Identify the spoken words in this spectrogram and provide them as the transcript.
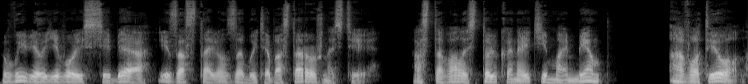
Вывел его из себя и заставил забыть об осторожности. Оставалось только найти момент, а вот и он.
